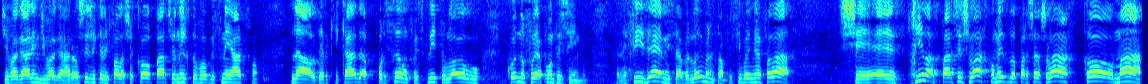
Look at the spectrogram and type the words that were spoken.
devagar em devagar, ou seja, que ele fala, Shekol parte Nichtovo Bifnei Atzmo, Lauter, que cada porção foi escrito logo quando foi acontecendo. Ele fez, é, Mr. então a princípio a gente vai falar, שהתחילה אז פרשת שלח, começo da Parsha Shlach, Kol, Ma,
